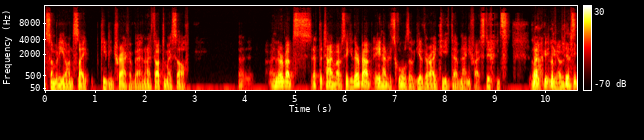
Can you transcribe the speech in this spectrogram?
somebody on site keeping track of that. And I thought to myself, uh, and there are about at the time I was thinking there are about 800 schools that would give their IT to have 95 students. like you know, just,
